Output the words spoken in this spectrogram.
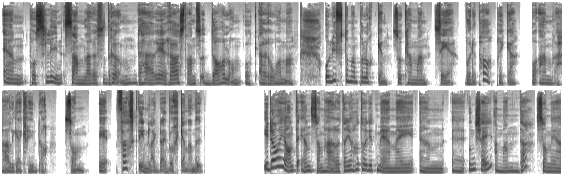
en porslinsamlares dröm. Det här är Rörstrands Dalom och Aroma. Och lyfter man på locken så kan man se både paprika och andra härliga kryddor som är färskt inlagda i burkarna nu. Idag är jag inte ensam här utan jag har tagit med mig en eh, ung tjej, Amanda, som är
